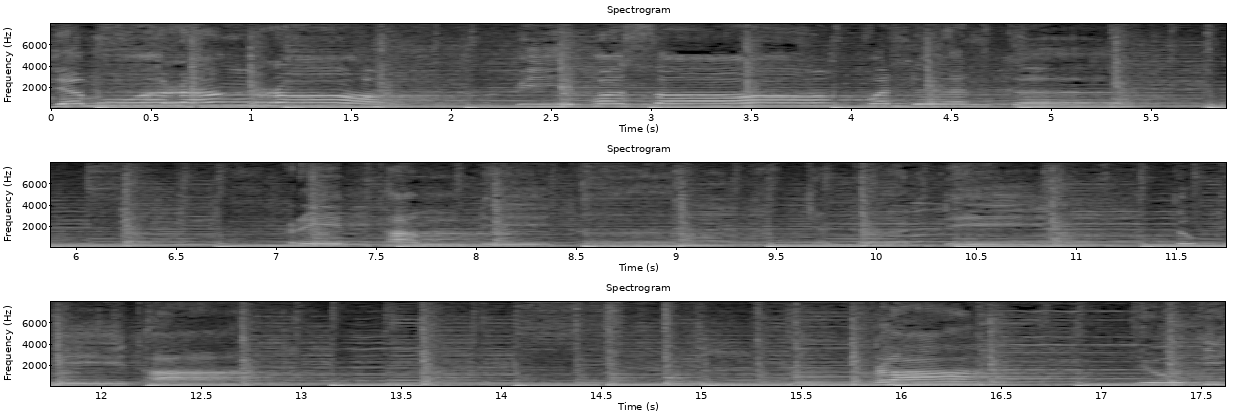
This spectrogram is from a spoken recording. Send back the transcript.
อย่ามัวรังรอปีพศวันเดือนเกิด รีบทำดีเถิดจะเกิดดีทุกทีทางพระอยู่ที่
